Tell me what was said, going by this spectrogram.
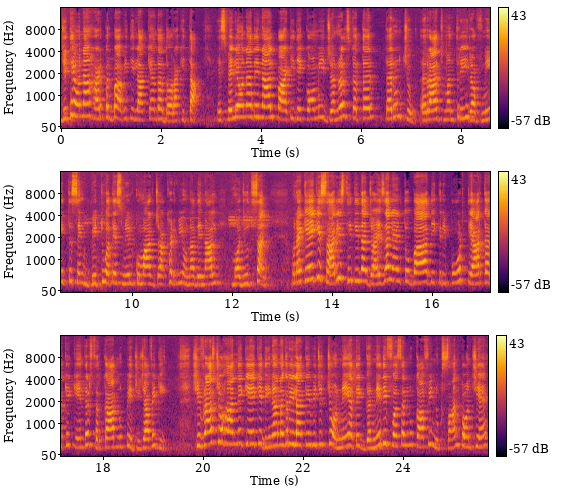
ਜਿੱਥੇ ਉਹਨਾਂ ਹੜ੍ਹ ਪ੍ਰਭਾਵਿਤ ਇਲਾਕਿਆਂ ਦਾ ਦੌਰਾ ਕੀਤਾ। ਇਸ ਵੇਲੇ ਉਹਨਾਂ ਦੇ ਨਾਲ ਪਾਰਟੀ ਦੇ ਕੌਮੀ ਜਨਰਲ ਸਕੱਤਰ ਤਰੁਣ ਚੁਗ, ਰਾਜ ਮੰਤਰੀ ਰਵਨੀਤ ਸਿੰਘ ਬਿੱਟੂ ਅਤੇ ਸੁਨੀਲ ਕੁਮਾਰ ਜਾਖੜ ਵੀ ਉਹਨਾਂ ਦੇ ਨਾਲ ਮੌਜੂਦ ਸਨ। ਉਹਨਾਂ ਕਿਹਾ ਕਿ ਸਾਰੀ ਸਥਿਤੀ ਦਾ ਜਾਇਜ਼ਾ ਲੈਣ ਤੋਂ ਬਾਅਦ ਇੱਕ ਰਿਪੋਰਟ ਤਿਆਰ ਕਰਕੇ ਕੇਂਦਰ ਸਰਕਾਰ ਨੂੰ ਭੇਜੀ ਜਾਵੇਗੀ। ਸ਼ਿਵਰਾਜ ਚੌਹਾਨ ਨੇ ਕਿਹਾ ਕਿ ਦੀਨਾਨਗਰ ਇਲਾਕੇ ਵਿੱਚ ਝੋਨੇ ਅਤੇ ਗੰਨੇ ਦੀ ਫਸਲ ਨੂੰ ਕਾਫੀ ਨੁਕਸਾਨ ਪਹੁੰਚਿਆ ਹੈ।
